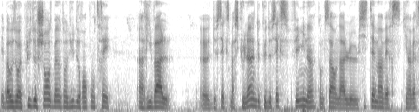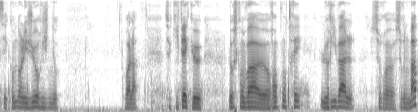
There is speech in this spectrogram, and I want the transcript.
et eh ben vous aurez plus de chances, bien entendu, de rencontrer un rival de sexe masculin que de sexe féminin. Comme ça, on a le, système inverse qui est inversé, comme dans les jeux originaux. Voilà. Ce qui fait que lorsqu'on va euh, rencontrer le rival sur, euh, une map,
